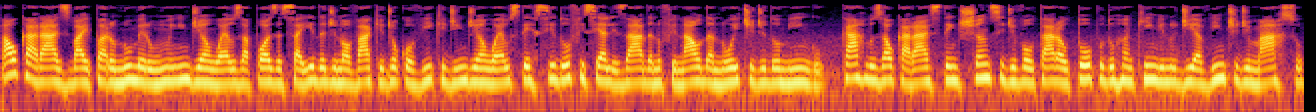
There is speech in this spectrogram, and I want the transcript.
Alcaraz vai para o número 1 um em Indian Wells após a saída de Novak Djokovic de Indian Wells ter sido oficializada no final da noite de domingo. Carlos Alcaraz tem chance de voltar ao topo do ranking no dia 20 de março,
